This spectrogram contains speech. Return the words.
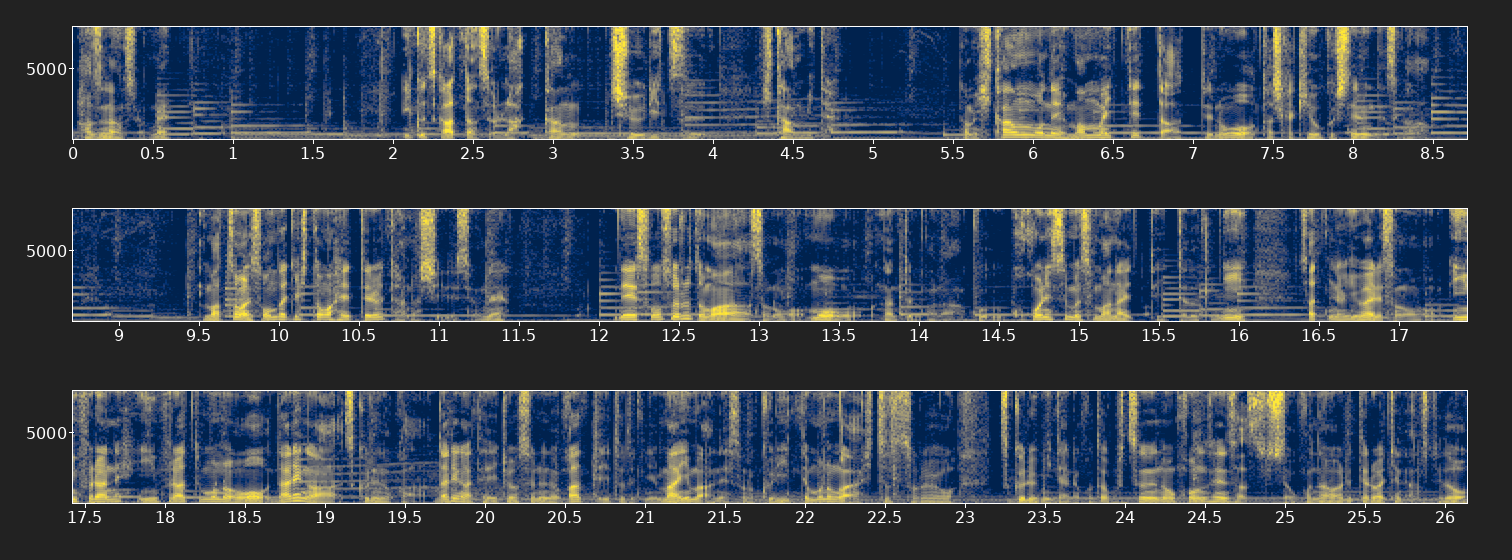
はずなんですよね。いくつかあったんですよ。楽観中立悲観みたいな。多分悲観をねまんま言ってったっていうのを確か記憶してるんですが。まあつまりそんだけ人が減ってるって話ですよね。で、そうすると、まあ、その、もう、なんていうのかなこ、ここに住む、住まないって言った時に、さっきのいわゆるその、インフラね、インフラってものを誰が作るのか、誰が提供するのかって言った時に、まあ今はね、その国ってものが一つそれを作るみたいなことが普通のコンセンサスとして行われてるわけなんですけど、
